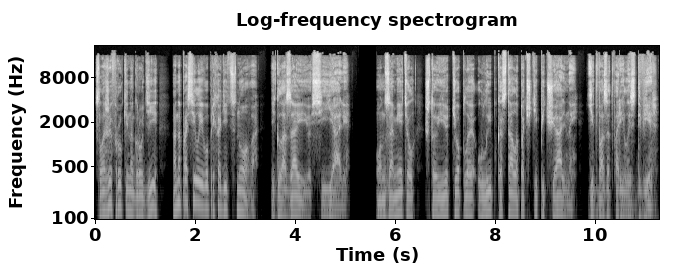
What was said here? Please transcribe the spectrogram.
Сложив руки на груди, она просила его приходить снова, и глаза ее сияли. Он заметил, что ее теплая улыбка стала почти печальной, едва затворилась дверь.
